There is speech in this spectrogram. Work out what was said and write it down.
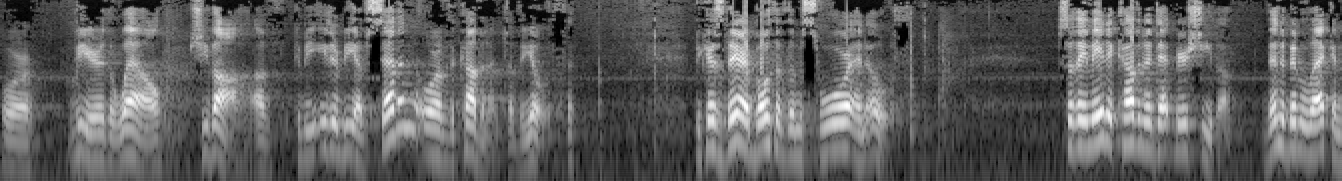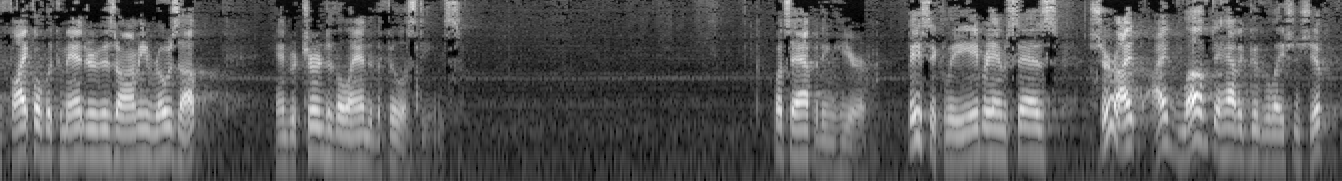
or Beer, the well, Shiva, of could be either be of seven or of the covenant of the oath, because there both of them swore an oath. So they made a covenant at Beersheba. Then Abimelech and Phicol, the commander of his army, rose up and returned to the land of the Philistines. What's happening here? Basically, Abraham says, Sure, I'd, I'd love to have a good relationship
